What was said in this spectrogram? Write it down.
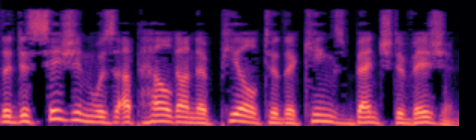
The decision was upheld on appeal to the King's Bench Division.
